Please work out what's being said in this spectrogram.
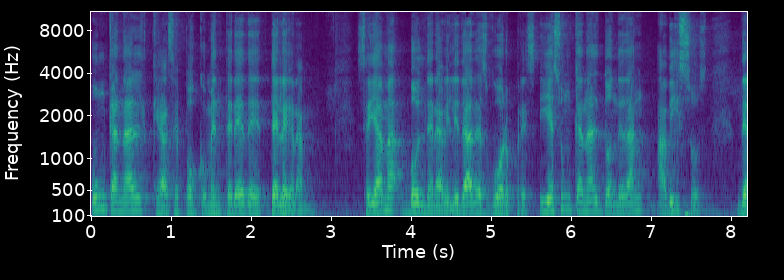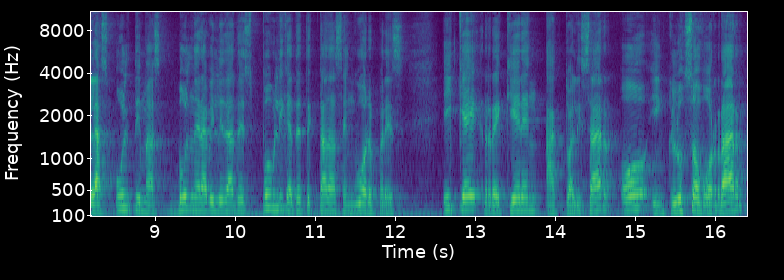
un canal que hace poco me enteré de Telegram. Se llama Vulnerabilidades WordPress y es un canal donde dan avisos de las últimas vulnerabilidades públicas detectadas en WordPress y que requieren actualizar o incluso borrar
